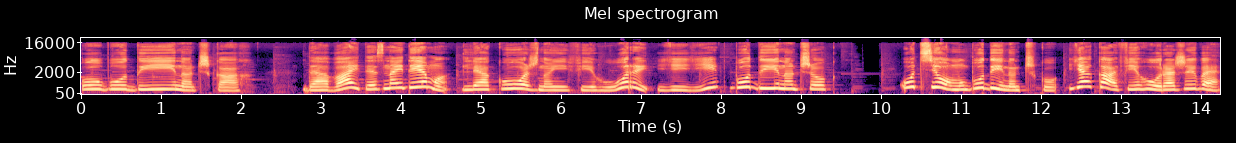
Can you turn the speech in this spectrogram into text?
у будиночках. Давайте знайдемо для кожної фігури її будиночок. У цьому будиночку яка фігура живе?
